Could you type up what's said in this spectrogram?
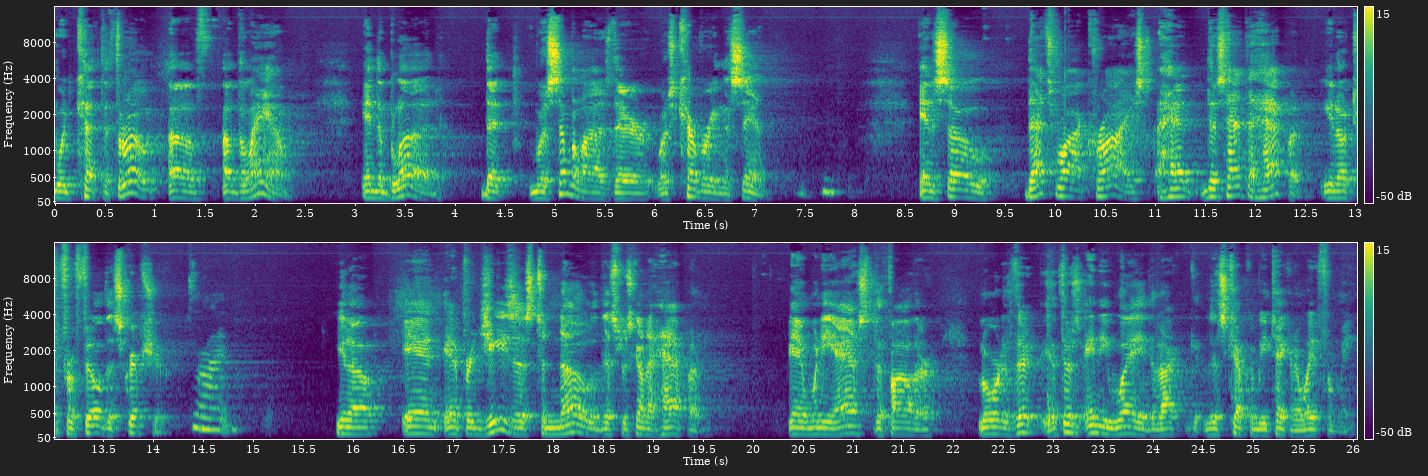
would cut the throat of, of the lamb. And the blood that was symbolized there was covering the sin. And so that's why Christ had this had to happen, you know, to fulfill the scripture Right. You know and and for jesus to know this was going to happen and when he asked the father Lord, if there if there's any way that I this cup can be taken away from me,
